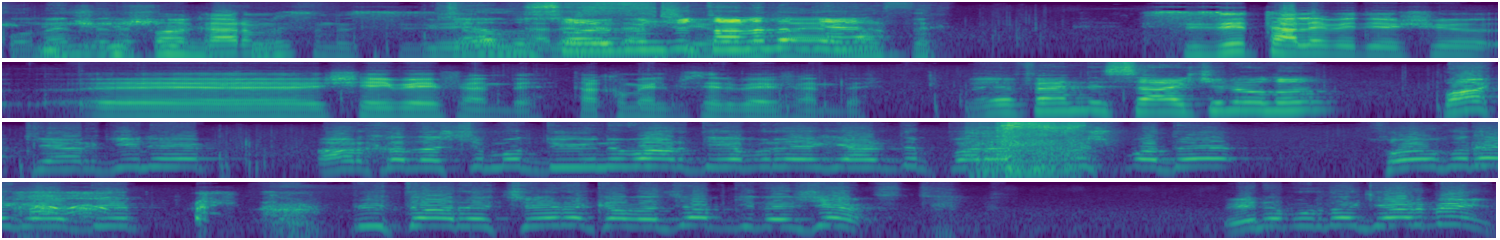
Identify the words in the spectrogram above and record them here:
Komendanım Bakar mısınız sizi? Ya bu soyguncu tanıdık ya. Sizi talep ediyor şu eee, şey beyefendi. Takım elbiseli beyefendi. Beyefendi sakin olun. Bak gerginim. Arkadaşımın düğünü var diye buraya geldim. Para sıkışmadı. Soyguna geldim. Bir tane çeyrek alacağım gideceğim. Beni burada germeyin.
